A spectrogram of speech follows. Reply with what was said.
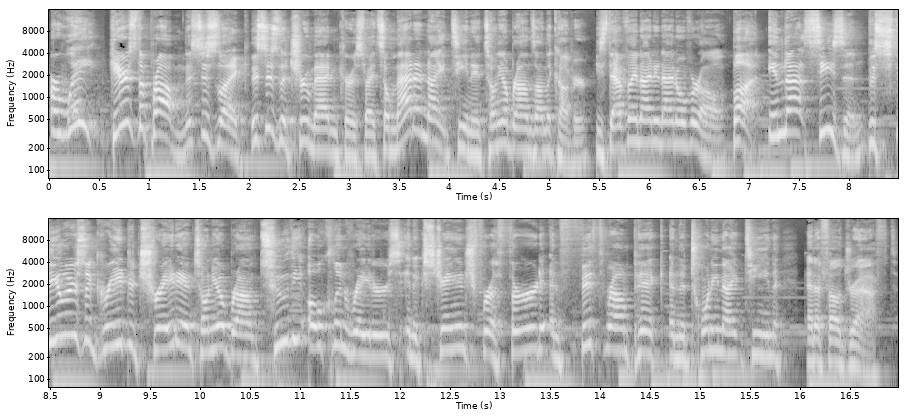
Or wait, here's the problem. This is like, this is the true Madden curse, right? So Madden 19, Antonio Brown's on the cover. He's definitely 99 overall. But in that season, the Steelers agreed to trade Antonio Brown to the Oakland Raiders in exchange for a third and fifth round pick in the 2019 NFL draft.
